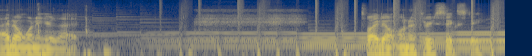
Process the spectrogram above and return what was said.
I don't want to hear that. That's why I don't own a 360.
